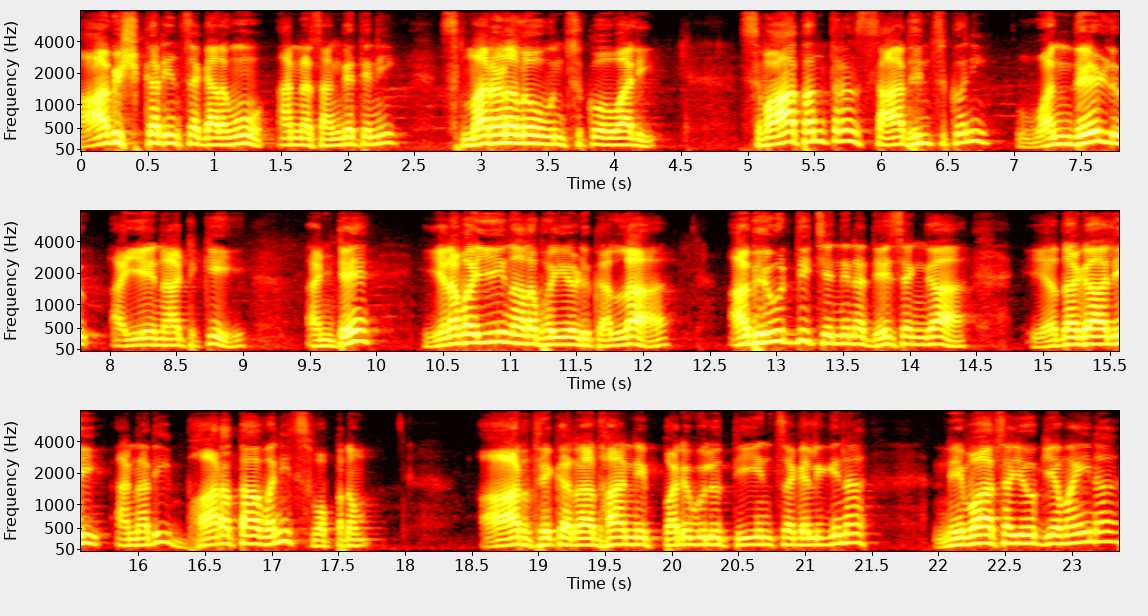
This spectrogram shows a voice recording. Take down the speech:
ఆవిష్కరించగలము అన్న సంగతిని స్మరణలో ఉంచుకోవాలి. స్వాతంత్రం సాధించుకొని వందేళ్ళు అయ్యే నాటికి అంటే ఇరవై నలభై ఏడు కల్లా అభివృద్ధి చెందిన దేశంగా ఎదగాలి అన్నది భారతావని స్వప్నం. ఆర్థిక రథాన్ని పరుగులు తీయించగలిగిన నివాసయోగ్యమైన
